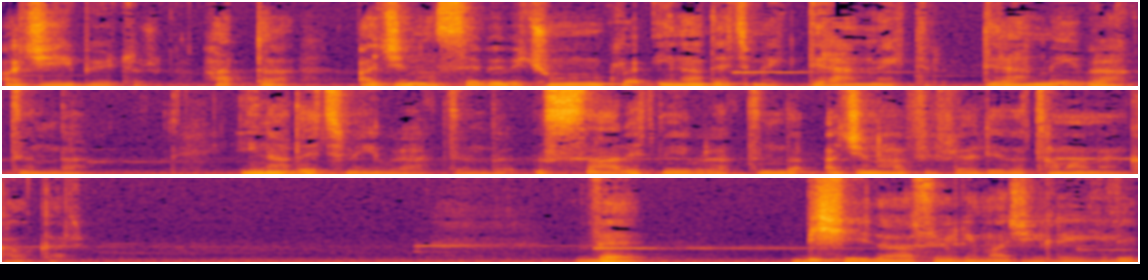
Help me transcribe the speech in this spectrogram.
acıyı büyütür. Hatta acının sebebi çoğunlukla inat etmek, direnmektir. Direnmeyi bıraktığında inat etmeyi bıraktığında, ısrar etmeyi bıraktığında acın hafifler ya da tamamen kalkar. Ve bir şey daha söyleyeyim acıyla ilgili.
